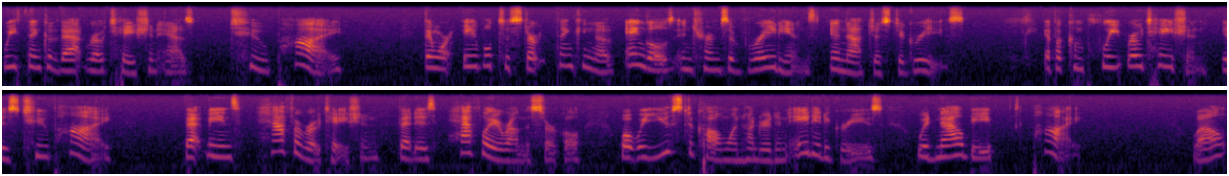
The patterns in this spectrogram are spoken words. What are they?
we think of that rotation as 2 pi, then we're able to start thinking of angles in terms of radians and not just degrees. If a complete rotation is 2 pi, that means half a rotation, that is halfway around the circle, what we used to call 180 degrees would now be pi. Well,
